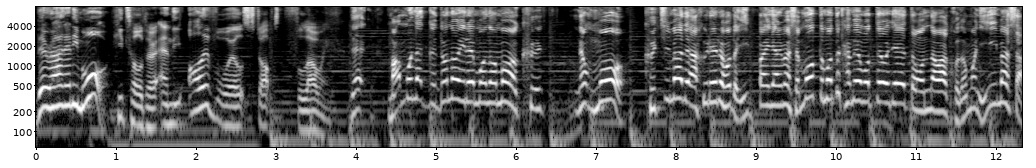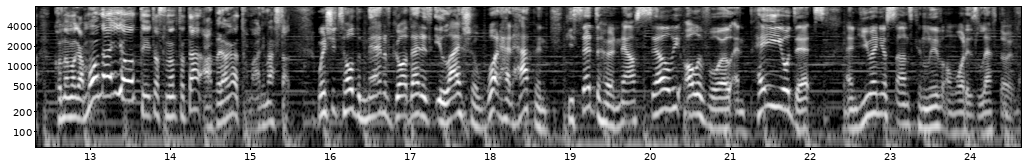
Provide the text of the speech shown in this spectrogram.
There aren't any more, he told her, and the olive oil stopped flowing. で間もなくどの入れ物もくのもう 口まで溢れるほどいっぱいになりましたもっともっと亀を持っておいでと女は子供に言いました子供がもうないよって言うとその途端油が止まりました When she told the man of God, that is Elisha, what had happened, he said to her, Now sell the olive oil and pay your debts, and you and your sons can live on what is left over.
